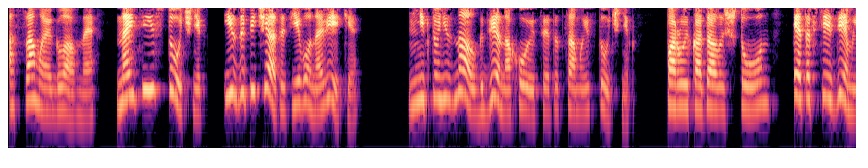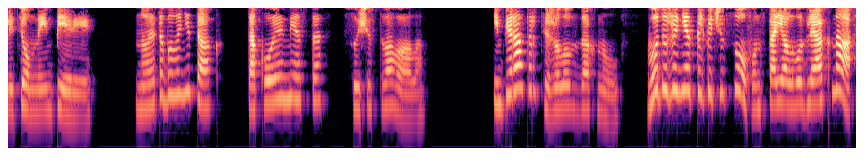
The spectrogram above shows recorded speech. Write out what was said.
А самое главное – найти источник и запечатать его навеки. Никто не знал, где находится этот самый источник. Порой казалось, что он — это все земли Темной Империи. Но это было не так. Такое место существовало. Император тяжело вздохнул. Вот уже несколько часов он стоял возле окна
